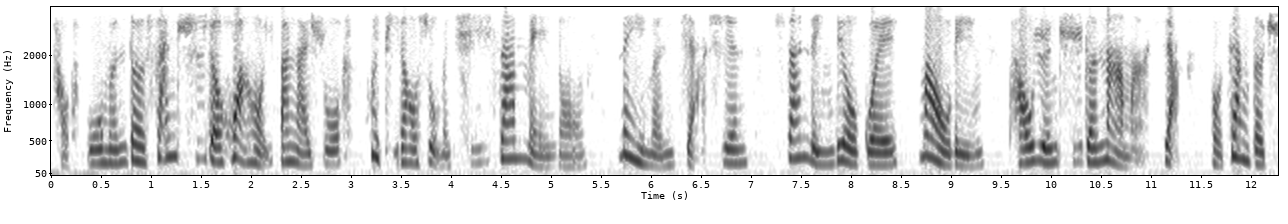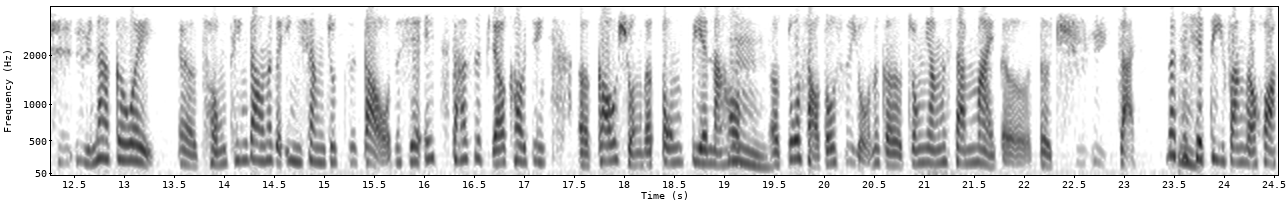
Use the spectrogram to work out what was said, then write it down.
好，我们的山区的话，哦，一般来说会提到是我们旗山、美浓、内门、甲仙、三林、六龟、茂林。桃园区跟那玛夏哦，这样的区域，那各位呃，从听到那个印象就知道，哦，这些诶，它是比较靠近呃高雄的东边，然后呃多少都是有那个中央山脉的的区域在。那这些地方的话，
